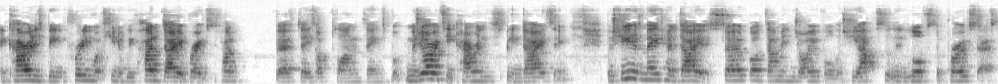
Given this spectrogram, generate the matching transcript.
And Karen has been pretty much, you know, we've had diet breaks, we've had birthdays off plan and things, but majority Karen's been dieting. But she has made her diet so goddamn enjoyable that she absolutely loves the process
